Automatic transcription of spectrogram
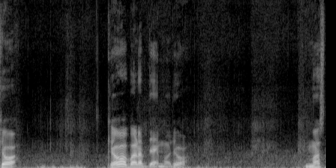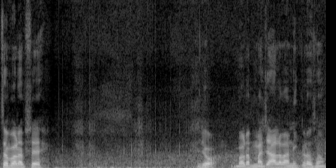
જો, કેવો બરફ જામ્યો, જો. મસ્ત બરફ છે. જો, બરફમાં ચાલવા નીકળો છો.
